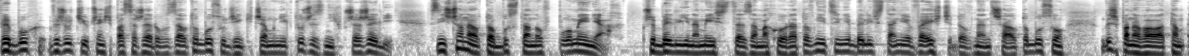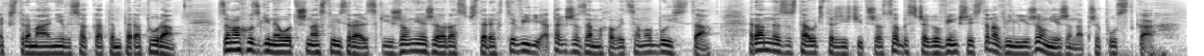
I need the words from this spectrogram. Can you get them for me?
Wybuch wyrzucił część pasażerów z autobusu, dzięki czemu niektórzy z nich przeżyli. Zniszczony autobus stanął w płomieniach. Przybyli na miejsce zamachu ratownicy nie byli w stanie wejść do wnętrza autobusu, gdyż panowała tam ekstremalnie wysoka temperatura. W zamachu zginęło 13 izraelskich żołnierzy oraz 4 cywili, a także zamachowiec samobójca. Ranne zostały 43 osoby, z czego większość stanowili żołnierze na przepustkach.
